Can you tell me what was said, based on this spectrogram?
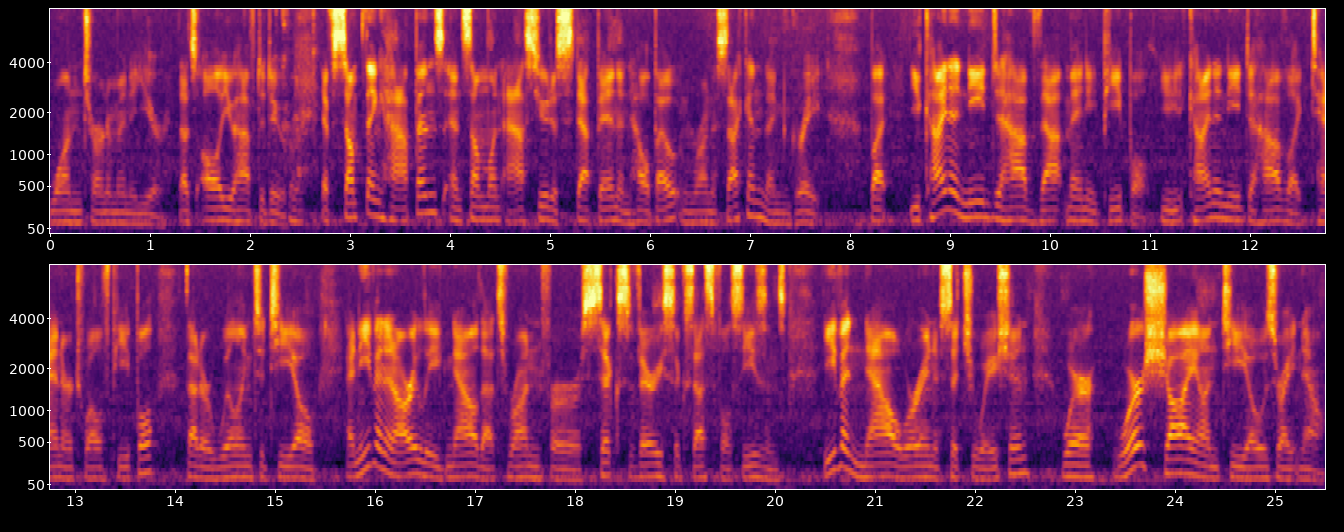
one tournament a year. That's all you have to do. Correct. If something happens and someone asks you to step in and help out and run a second, then great. But you kind of need to have that many people. You kind of need to have like 10 or 12 people that are willing to TO. And even in our league now, that's run for six very successful seasons, even now we're in a situation where we're shy on TOs right now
